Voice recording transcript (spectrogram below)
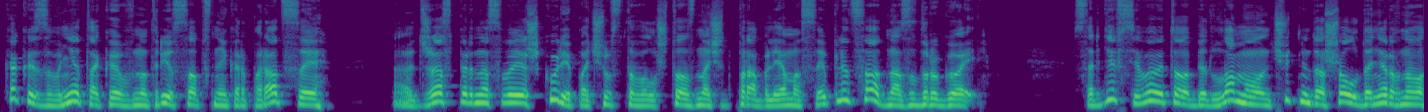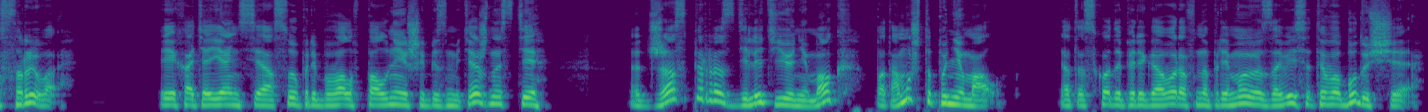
как извне, так и внутри собственной корпорации, Джаспер на своей шкуре почувствовал, что значит проблемы сыплются одна за другой. Среди всего этого бедлама он чуть не дошёл до нервного срыва. И хотя Янь Сиасу пребывал в полнейшей безмятежности, Джаспер разделить её не мог, потому что понимал. От исхода переговоров напрямую зависит его будущее.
